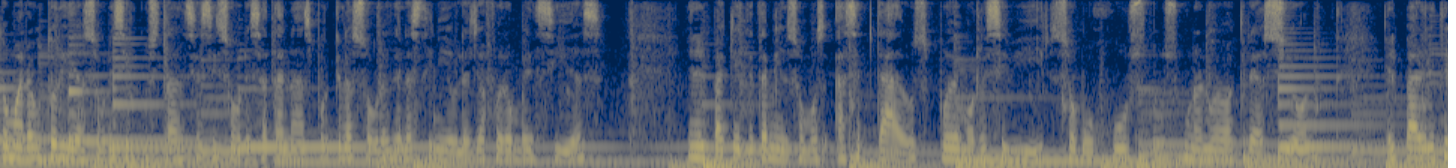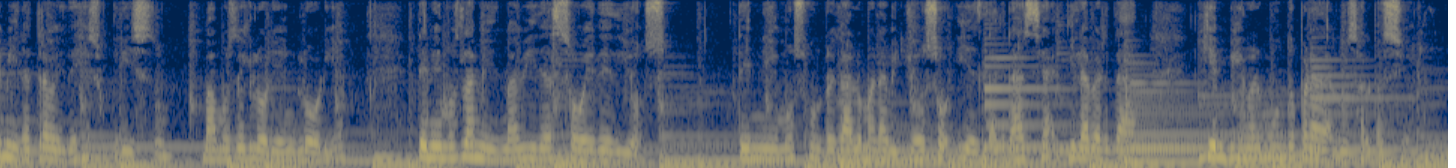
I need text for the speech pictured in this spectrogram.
tomar autoridad sobre circunstancias y sobre Satanás porque las obras de las tinieblas ya fueron vencidas, en el paquete también somos aceptados, podemos recibir, somos justos, una nueva creación. El Padre te mira a través de Jesucristo, vamos de gloria en gloria. Tenemos la misma vida Zoe de Dios. Tenemos un regalo maravilloso y es la gracia y la verdad, quien vino al mundo para darnos salvación.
